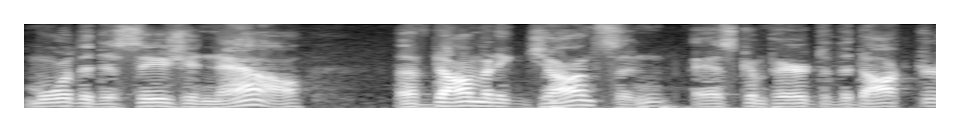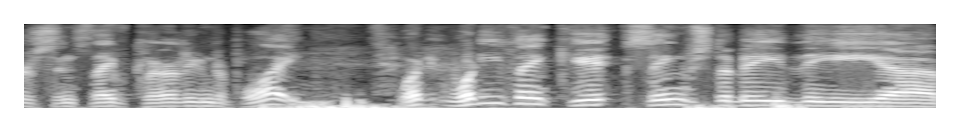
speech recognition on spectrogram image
more the decision now of Dominic Johnson as compared to the doctors since they've cleared him to play. What What do you think seems to be the uh,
